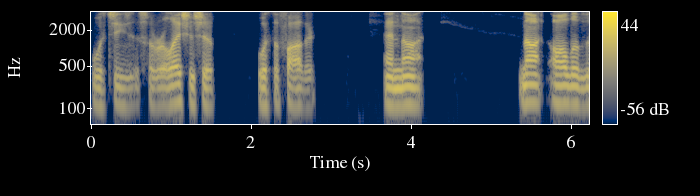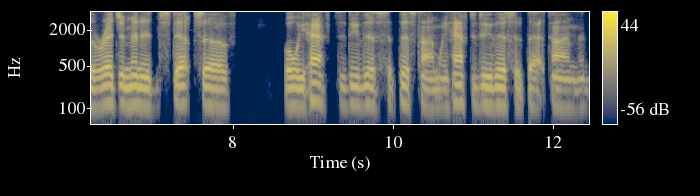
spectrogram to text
with Jesus, a relationship with the Father, and not not all of the regimented steps of well we have to do this at this time we have to do this at that time and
